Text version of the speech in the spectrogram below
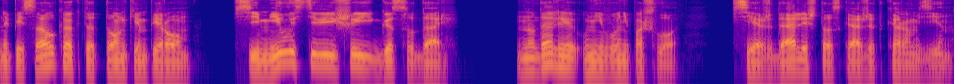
написал как-то тонким пером «Всемилостивейший государь». Но далее у него не пошло. Все ждали, что скажет Карамзин.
